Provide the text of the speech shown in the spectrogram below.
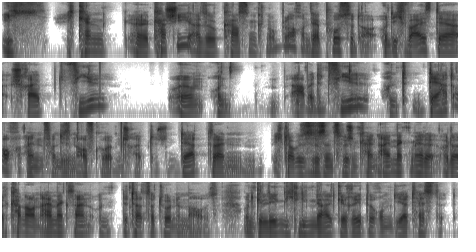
ich, ich kenne äh, Kashi, also Carsten Knoblauch, und der postet, und ich weiß, der schreibt viel ähm, und arbeitet viel und der hat auch einen von diesen aufgeräumten Schreibtischen. Der hat seinen, ich glaube, es ist inzwischen kein iMac mehr, der, oder kann auch ein iMac sein und eine Tastatur im Haus. Und gelegentlich liegen da halt Geräte rum, die er testet.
